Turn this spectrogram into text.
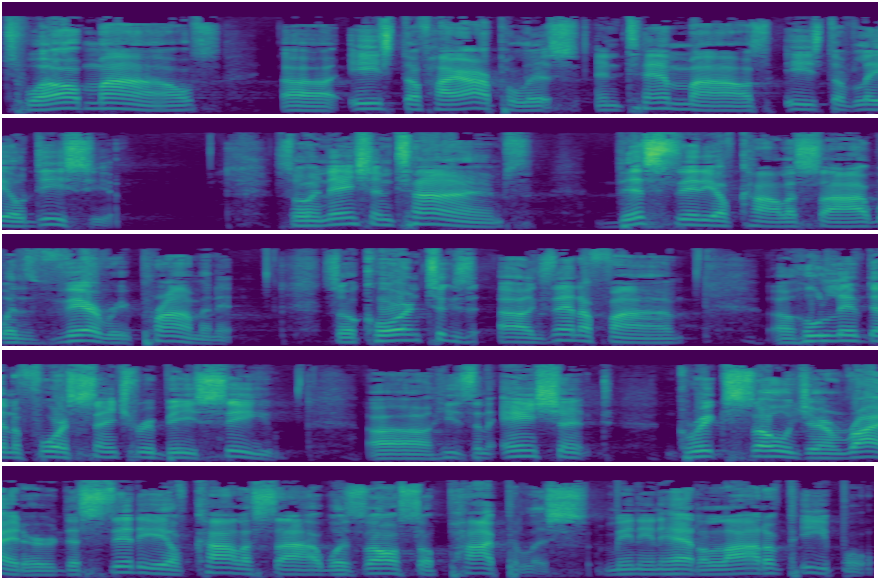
12 miles uh, east of Hierapolis and 10 miles east of Laodicea. So in ancient times, this city of Colossae was very prominent. So according to uh, Xenophon, uh, who lived in the 4th century BC, uh, he's an ancient Greek soldier and writer. The city of Colossae was also populous, meaning it had a lot of people.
